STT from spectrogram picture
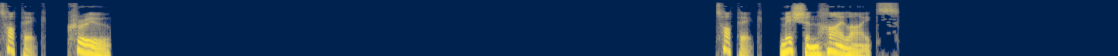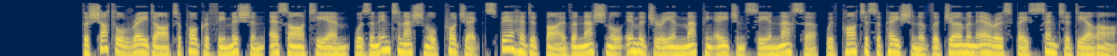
Topic: Crew. Topic: Mission highlights. The Shuttle Radar Topography Mission was an international project spearheaded by the National Imagery and Mapping Agency and NASA, with participation of the German Aerospace Center DLR.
